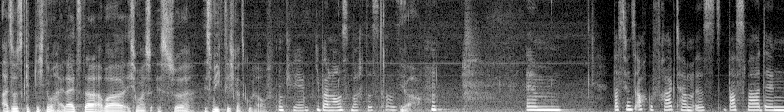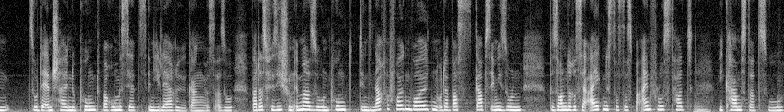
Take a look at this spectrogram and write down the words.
Also es gibt nicht nur Highlights da, aber ich sag mal, es, ist, äh, es wiegt sich ganz gut auf. Okay, die Balance macht das quasi. Ja. Ähm, was wir uns auch gefragt haben ist, was war denn so der entscheidende Punkt, warum es jetzt in die Lehre gegangen ist? Also war das für Sie schon immer so ein Punkt, den Sie nachverfolgen wollten oder was gab es irgendwie so ein besonderes Ereignis, das das beeinflusst hat? Mhm. Wie kam es dazu?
